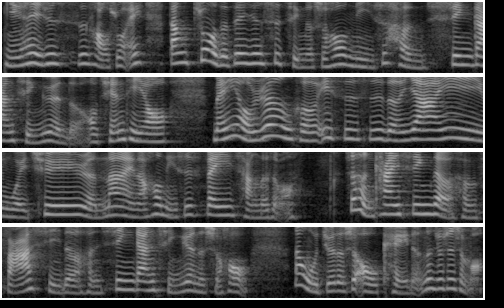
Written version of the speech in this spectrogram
你可以去思考说，诶，当做着这件事情的时候，你是很心甘情愿的哦。前提哦，没有任何一丝丝的压抑、委屈、忍耐，然后你是非常的什么，是很开心的、很法喜的、很心甘情愿的时候。那我觉得是 OK 的，那就是什么？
